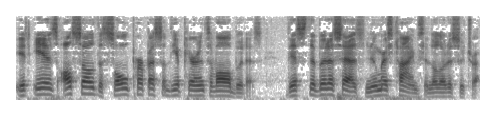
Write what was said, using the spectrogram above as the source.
It is also the sole purpose of the appearance of all Buddhas. This the Buddha says numerous times in the Lotus Sutra.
